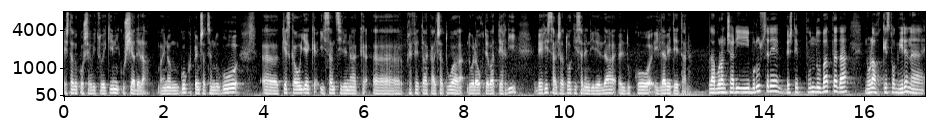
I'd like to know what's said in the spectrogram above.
estaduko zerbitzuekin ikusia dela. Baina guk pentsatzen dugu, uh, kezka horiek izan zirenak uh, prefetak altsatua duela urte bat terdi, berriz altsatuak izanen direla helduko hilabeteetan laborantxari buruz ere beste pundu bat da nola orkestuak diren eh,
